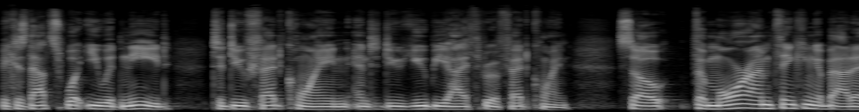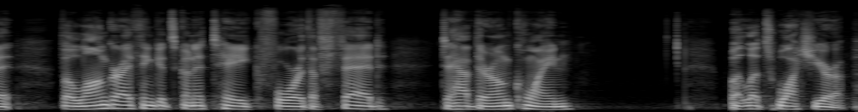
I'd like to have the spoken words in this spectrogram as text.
because that's what you would need to do FedCoin and to do UBI through a FedCoin. So the more I'm thinking about it, the longer I think it's going to take for the Fed to have their own coin. But let's watch Europe.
